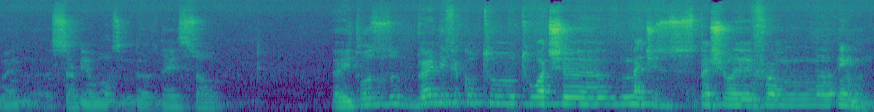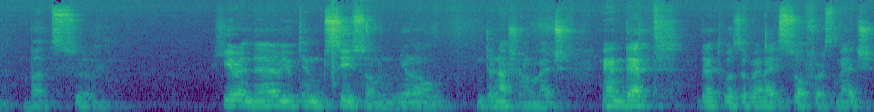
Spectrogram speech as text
when Serbia was in those days. So uh, it was very difficult to to watch uh, matches, especially from England. But here and there you can see some you know international match and that that was when I saw first match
